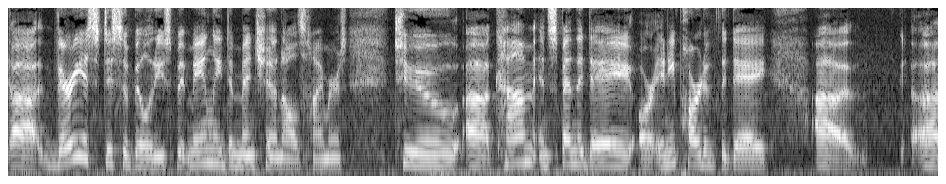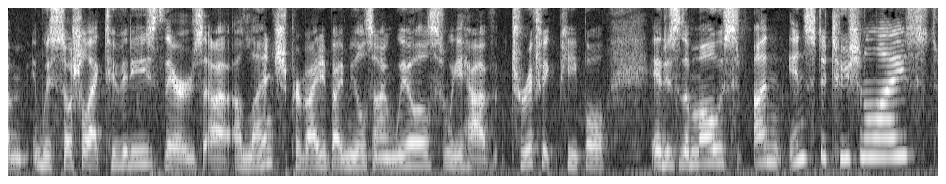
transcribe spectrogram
uh, various disabilities, but mainly dementia and Alzheimer's, to uh, come and spend the day or any part of the day uh, um, with social activities. There's uh, a lunch provided by Meals on Wheels. We have terrific people. It is the most uninstitutionalized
